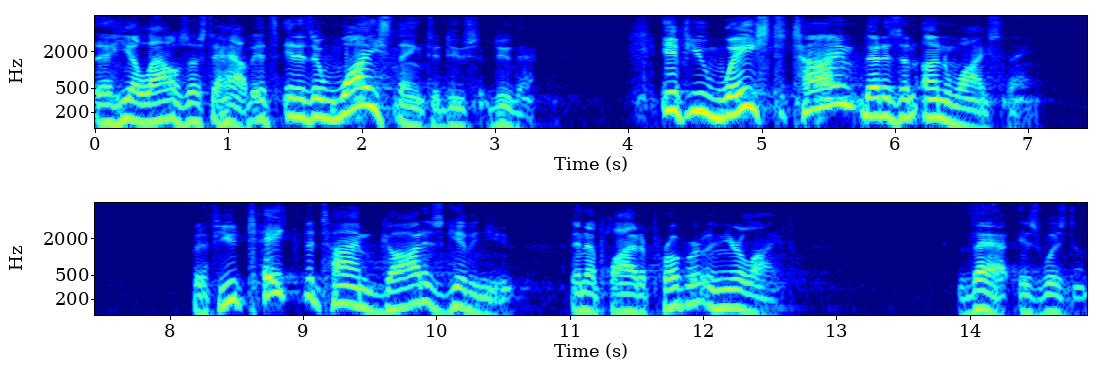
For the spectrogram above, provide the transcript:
that He allows us to have. It's, it is a wise thing to do, do that. If you waste time, that is an unwise thing. But if you take the time God has given you and apply it appropriately in your life, that is wisdom.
